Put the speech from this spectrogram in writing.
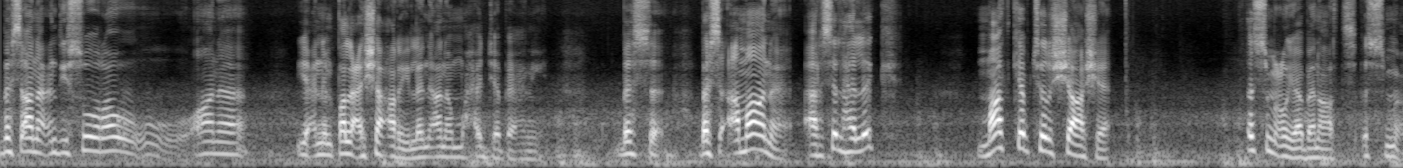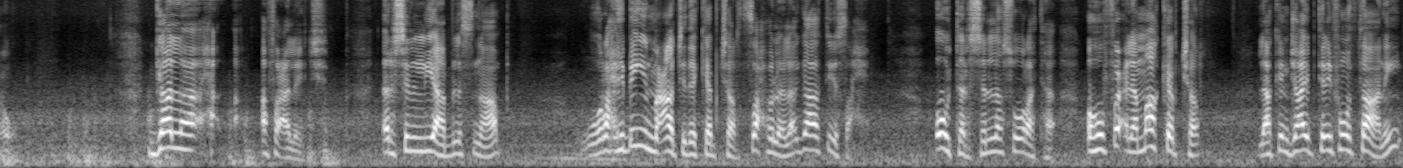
بس أنا عندي صورة وأنا يعني مطلع شعري لاني أنا محجب يعني. بس بس أمانة أرسلها لك ما تكبتر الشاشة. اسمعوا يا بنات اسمعوا. قال لها عفوا عليك ارسل لي إياها بالسناب وراح يبين معاك إذا كبتشرت صح ولا لا؟ قالت إي صح. وترسل له صورتها. وهو فعلا ما كبتشر لكن جايب تليفون ثاني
